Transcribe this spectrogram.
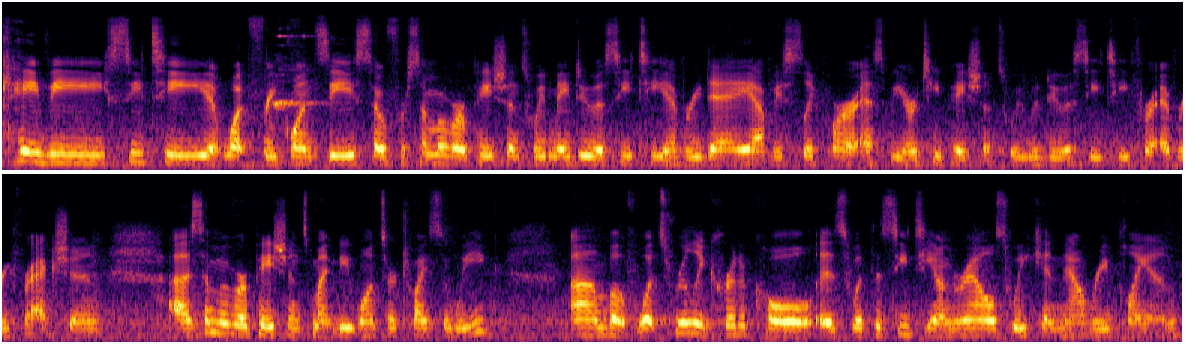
KV, CT, at what frequency. So, for some of our patients, we may do a CT every day. Obviously, for our SBRT patients, we would do a CT for every fraction. Uh, some of our patients might be once or twice a week. Um, but what's really critical is with the CT on rails, we can now replan.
